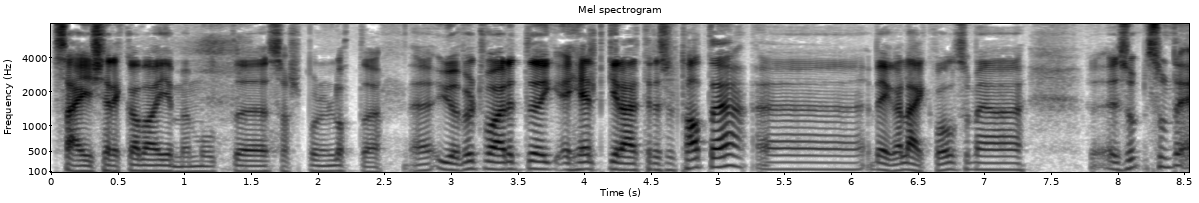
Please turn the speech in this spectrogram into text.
seiersrekka da hjemme mot uh, Sarpsborg 08. Uh, uavgjort var et uh, helt greit resultat, det. Vegard Leikvoll, som jeg eh, som, som det,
